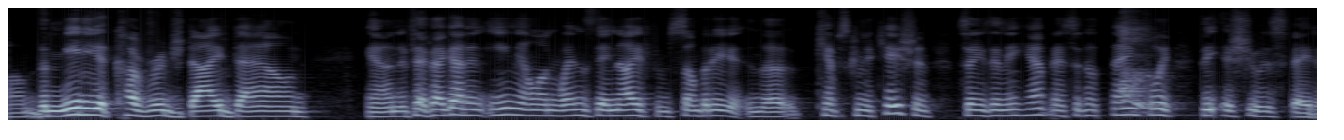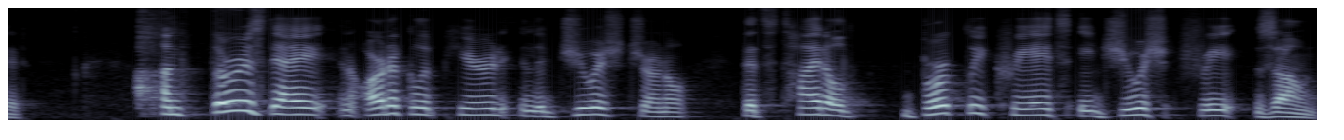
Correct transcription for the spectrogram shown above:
Um, the media coverage died down. And in fact, I got an email on Wednesday night from somebody in the campus communication saying anything happened. I said, no, thankfully, the issue has faded. On Thursday, an article appeared in the Jewish Journal that's titled Berkeley Creates a Jewish Free Zone.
